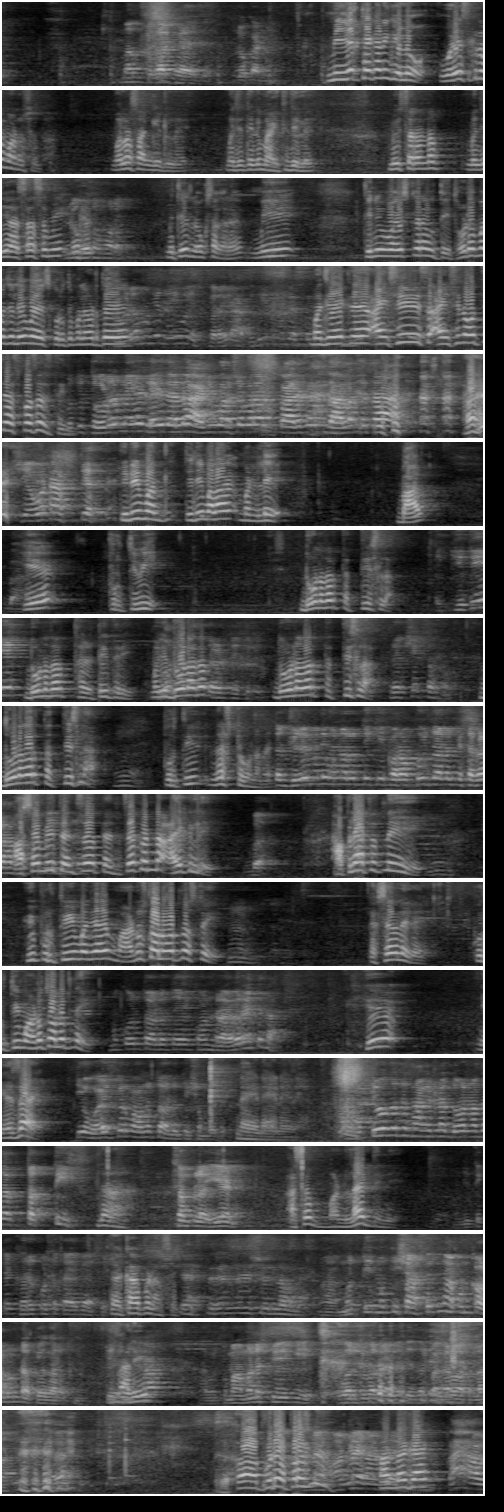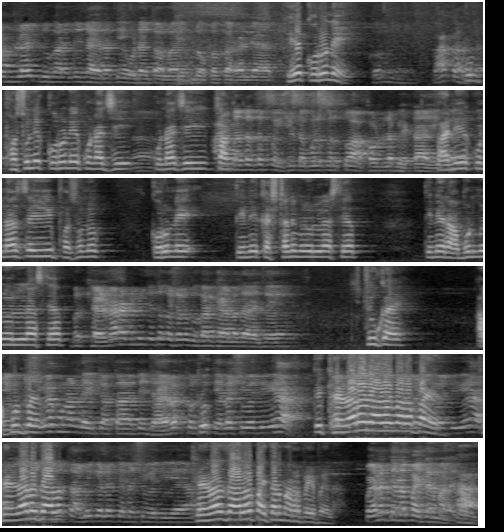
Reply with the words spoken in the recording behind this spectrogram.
मग जुगार खेळायचं लोकांनी. मी एक ठिकाणी गेलो वयस्कर माणूस होता. मला सांगितलंय म्हणजे त्यांनी माहिती दिली मी सरांना म्हणजे असं असं मी लोक समोर आहे मी तेच लोक सांगायला मी तिने वयस्कर होते थोडं म्हणजे लय वयस्कर होते मला वाटतं थोडं म्हणजे लई वयस्कर आहे अगदी म्हणजे म्हणजे एक ऐंशी ऐंशी नव्वदच्या आसपास असतील. ते थोडं नाही लय झालं आणि वर्षभरात कार्यक्रम झाला त्याचा. शेवट असते. तिने म्हण तिने मला म्हणले बाळ हे पृथ्वी दोन हजार तेहतीसला किती? दोन हजार थर्टी थ्री म्हणजे दोन हजार दोन हजार तेहतीसला प्रेक्षक समोर. दोन हजार तेहतीसला पृथ्वी नष्ट होणार आहे. आता जुलैमध्ये होणार होती की परवा खुश झालं की सगळा असं मी त्यांचं त्यांच्याकडनं ऐकले. बर. आपल्या हातात नाही. ही पृथ्वी म्हणजे माणूस चालवत नसतोय लक्षात आलं काय? पृथ्वी माणूस चालत नाही. मग कोण चालवते? कोण ड्रायव्हर आहे त्याला? हे ह्याचं आहे. ती वयस्कर माणूस चालवते शंभर टक्के. नाही नाही नाही नाही. मग तो कसं सांगितलं? दोन हजार तत्तीस ना, संपलं एंड असं म्हणलाय तिने. म्हणजे ते काय खरं खोटं काय बी असेल. तर काय पण असेल. शास्त्रीय शोध लावला हा, मग ती मग ती शास्त्रज्ञ आपण काढून टाकूया घरातून. आम्ही तुम्हाला आम्हालाच ते की वर्षभर राहिलं त्याचा पगार वाचला. अं, पुढे प्रश्न. ऑनलाईन काय? काय ऑनलाईन दुकानाच्या जाहिराती एवढ्या चालू आहेत लोक करायला हे करू नये. करू नये. का करा फसवणूक करू नये कुणाची. कुणाची चांग आता तसं पैसे डबल करतो अकाउंटला भेटा आहे. आणि कुणाचंही फसवणूक करू नये. तिने कष्टाने मिळवलेल्या असतात तिने राबून मिळवलेल्या असतात. बरं खेळणार आणि मी तिथं कशाला दुकान खेळायला जायचंय? चूक आहे. आपण नेमकं पण शिव्या कोणाला द्यायच्या? आता ते जाहिरात करतो त्याला शिवाय देऊया. ते खेळणारा जायला मारा पाहिजे. खेळणारा जायला चालू केलं त्याला शिवाय देऊया. खेळणारा जायला पायतान मारा पाहिजे पहिला. पहिला त्याला पायथन मारायचं. हा.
